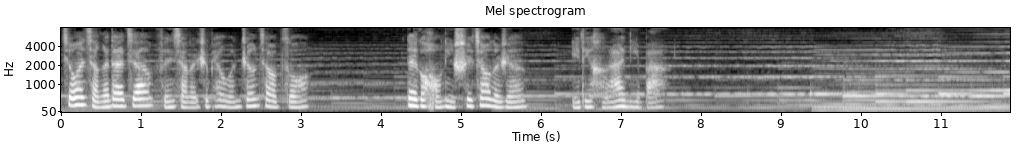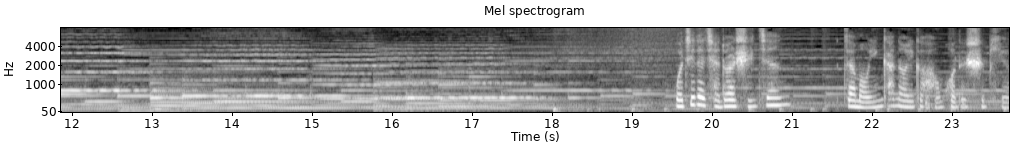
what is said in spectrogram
今晚想跟大家分享的这篇文章叫做《那个哄你睡觉的人一定很爱你吧》。我记得前段时间在某音看到一个很火的视频，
